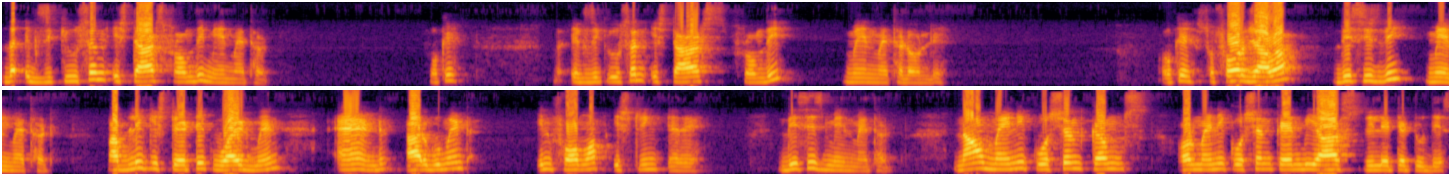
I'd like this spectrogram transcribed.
the execution starts from the main method. Okay? The execution starts from the main method only. Okay? So for java this is the main method. Public static void main and argument in form of string array. This is main method. Now many question comes or many question can be asked related to this.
